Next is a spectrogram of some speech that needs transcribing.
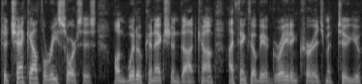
to check out the resources on widowconnection.com. I think they'll be a great encouragement to you.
